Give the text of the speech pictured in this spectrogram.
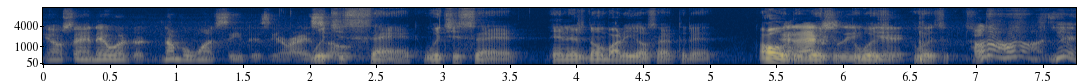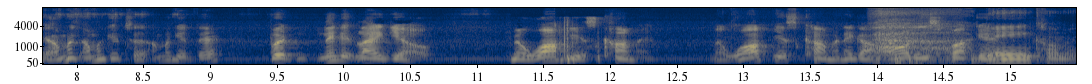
You know what I'm saying? They were the number one seed this year, right? Which So- is sad. Which is sad. And there's nobody else after that. Oh, the actually- wizard, the wizard, yeah. wizard. Hold on, hold on. Yeah, I'm gonna, I'm gonna get to, I'm gonna get there. But nigga, like, yo, Milwaukee is coming. Milwaukee is coming. They got all these fucking. They ain't coming.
